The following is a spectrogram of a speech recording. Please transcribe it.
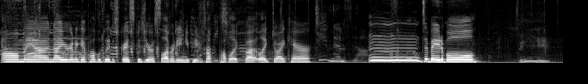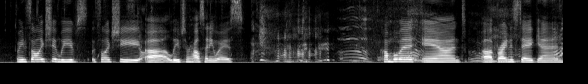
Oh man, now you're gonna get publicly disgraced because you're a celebrity and you pee yourself in public. But like, do I care? Mm, debatable. Deep. I mean, it's not like she leaves. It's not like she uh, leaves her house anyways. Compliment and uh, brightness day again,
